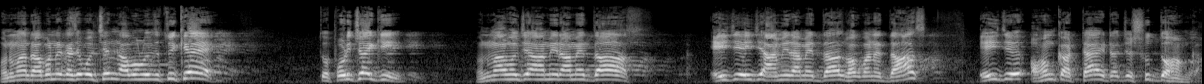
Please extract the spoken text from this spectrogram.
হনুমান রাবণের কাছে বলছেন, রাবণ বলছে, তুই কে? তো পরিচয় কি? হনুমান বলছে আমি রামের দাস। এই যে এই যে আমি রামের দাস, ভগবানের দাস, এই যে অহংকারটা, এটা হচ্ছে শুদ্ধ অহংকার।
